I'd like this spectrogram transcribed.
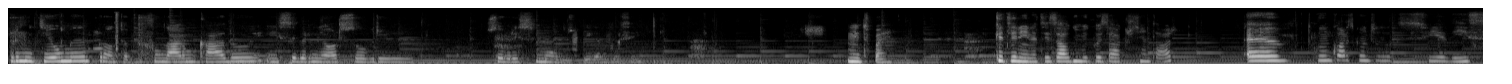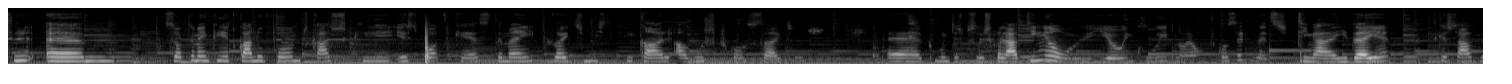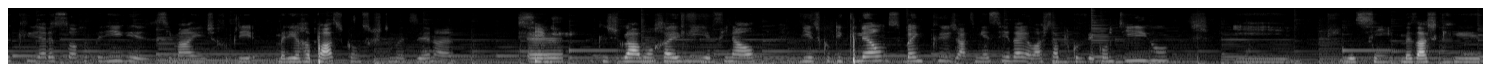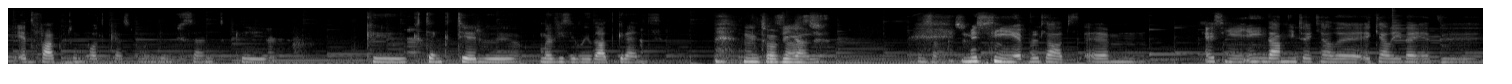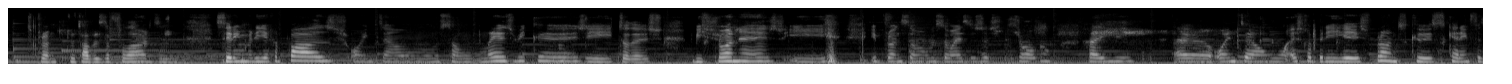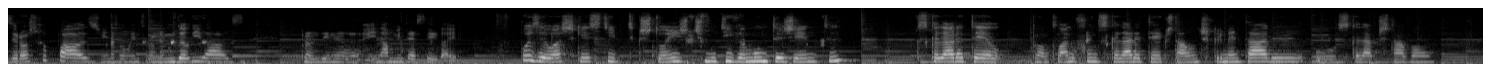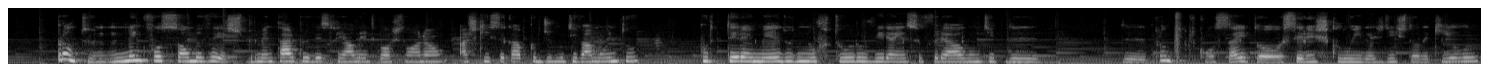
permitiu-me pronto, aprofundar um bocado e saber melhor sobre, sobre esse mundo, digamos assim. Muito bem. Catarina, tens alguma coisa a acrescentar? Um, concordo com tudo o que a Sofia disse. Um, só que também queria tocar no ponto que acho que este podcast também veio desmistificar alguns preconceitos uh, que muitas pessoas, se calhar, tinham, e eu incluído, não é um preconceito, mas tinha a ideia de que achava que era só raparigas, assim, mais Maria Rapazes, como se costuma dizer, não é? Sim. Uh, que jogavam rugby e afinal via descobrir que não, se bem que já tinha essa ideia, lá está por conviver contigo e e assim, mas acho que é de facto um podcast muito interessante que, que, que tem que ter uma visibilidade grande. Muito obrigada. Exato. Mas sim, é verdade. Um, é assim, ainda há muito aquela, aquela ideia de, de pronto, tu estavas a falar de serem Maria Rapazes, ou então são lésbicas e todas bichonas e, e pronto, são, são essas as que jogam rugby Uh, ou então as raparigas, pronto, que se querem fazer aos rapazes, então entram na modalidade. Pronto, ainda, ainda há muito essa ideia. Pois eu acho que esse tipo de questões desmotiva muita gente que se calhar até pronto, lá no fundo se calhar até gostavam de experimentar, eh, ou se calhar gostavam, pronto, nem que fosse só uma vez, experimentar para ver se realmente gostam ou não, acho que isso acaba por desmotivar muito, por terem medo de no futuro virem a sofrer algum tipo de, de pronto, preconceito ou serem excluídas disto ou daquilo.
